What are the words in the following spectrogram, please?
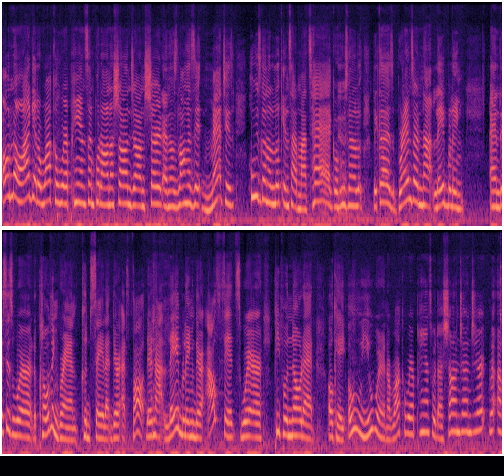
oh no, I get a Rocawear pants and put on a Sean John shirt, and as long as it matches, who's gonna look inside my tag or who's gonna look? Because brands are not labeling. And this is where the clothing brand could say that they're at fault. They're not labeling their outfits where people know that, okay, oh, you wearing a Rocawear pants with a Sean John shirt. Uh,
